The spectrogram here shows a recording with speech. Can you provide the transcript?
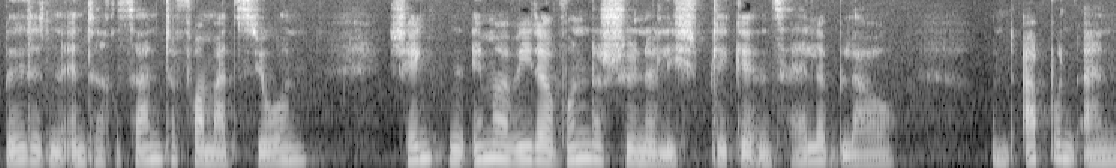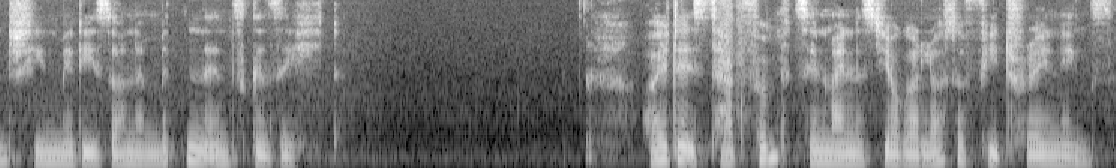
bildeten interessante Formationen, schenkten immer wieder wunderschöne Lichtblicke ins helle Blau und ab und an schien mir die Sonne mitten ins Gesicht. Heute ist Tag 15 meines Yoga-Losophy Trainings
